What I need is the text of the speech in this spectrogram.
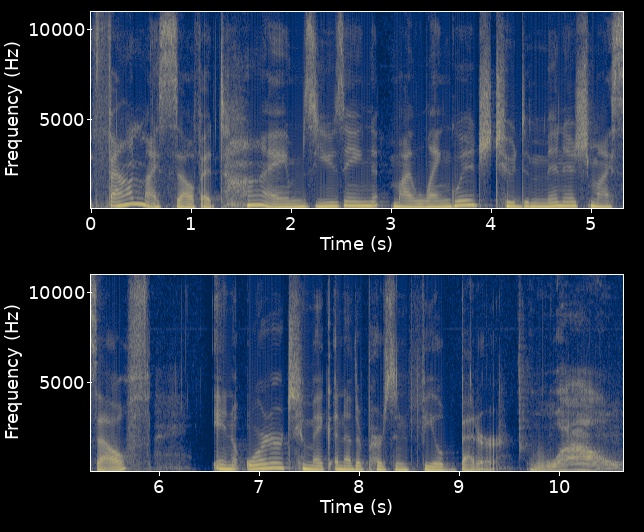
found myself at times using my language to diminish myself in order to make another person feel better. Wow.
